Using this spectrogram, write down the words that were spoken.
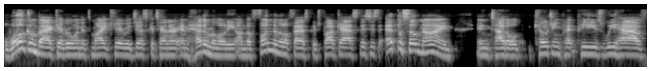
welcome back, everyone. It's Mike here with Jessica Tanner and Heather Maloney on the Fundamental Fast Pitch podcast. This is episode nine, entitled Coaching Pet Peeves. We have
